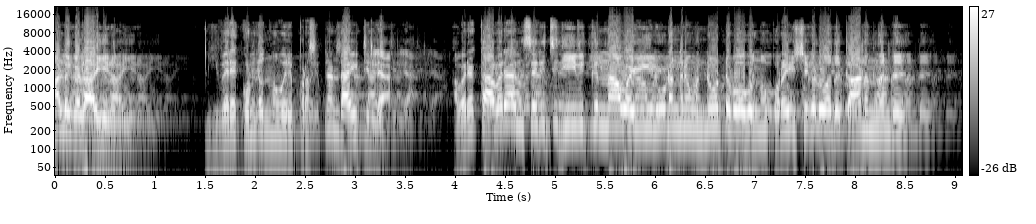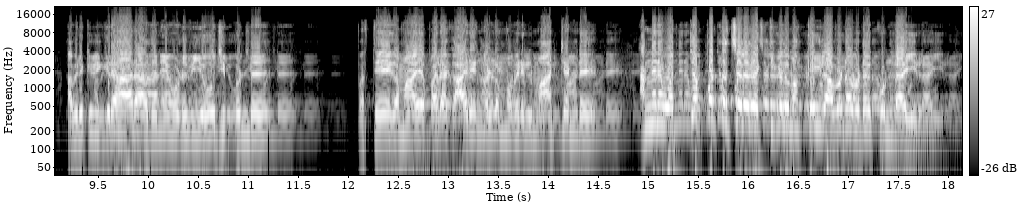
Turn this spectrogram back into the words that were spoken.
ആളുകളായിരുന്നു. ഇവരെ കൊണ്ടൊന്നും ഒരു പ്രശ്നം ഉണ്ടായിട്ടില്ല. അവരൊക്കെ അവരനുസരിച്ച് ജീവിക്കുന്ന ആ വഴിയിലൂടെ അങ്ങനെ മുന്നോട്ട് പോകുന്നു. കുറേശികളും അത് കാണുന്നുണ്ട്. അവർക്ക് വിഗ്രഹാരാധനയോട് വിയോജിപ്പുണ്ട്. പ്രത്യേകമായ പല കാര്യങ്ങളിലും അവരിൽ മാറ്റുണ്ട് അങ്ങനെ ഒറ്റപ്പെട്ട ചില വ്യക്തികൾ മക്കയിൽ അവിടെ അവിടെ ഉണ്ടായിരുന്നു.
